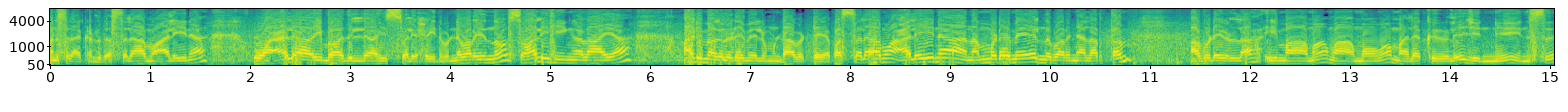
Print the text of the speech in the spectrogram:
മനസ്സിലാക്കേണ്ടത്. അസ്സലാമു അലൈന വഅല ഇബാദില്ലാഹി സ്വാലിഹീൻ. പിന്നെ പറയുന്നു സ്വാലിഹീങ്ങളായ അടിമകളുടെ മേലും ഉണ്ടാവട്ടെ. അപ്പൊ അസ്സലാമു അലൈന നമ്മുടെ മേൽ എന്ന് പറഞ്ഞാൽ അർത്ഥം അവിടെയുള്ള ഇമാമ് മാമോമ മലക്കുകൾ ജിന്ന് ഇൻസ്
